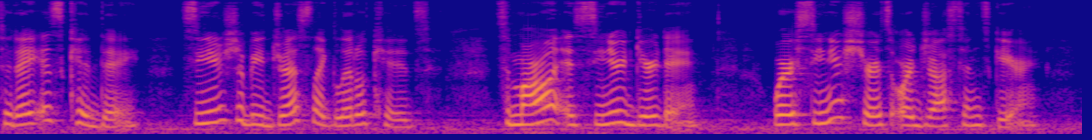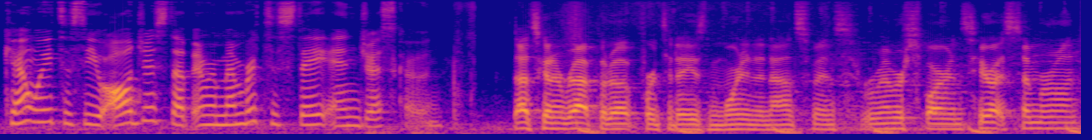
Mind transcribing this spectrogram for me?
Today is Kid Day. Seniors should be dressed like little kids. Tomorrow is Senior Gear Day. Wear senior shirts or Jostens gear. Can't wait to see you all dressed up and remember to stay in dress code. That's going to wrap it up for today's morning announcements. Remember, Spartans, here at Cimarron,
